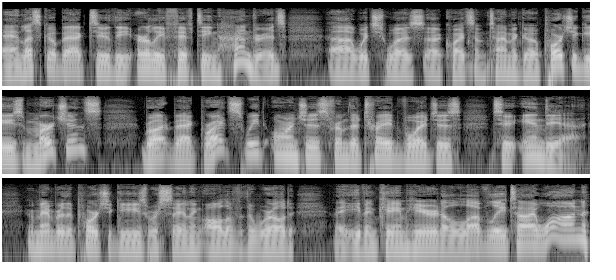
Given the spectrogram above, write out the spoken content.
And let's go back to the early 1500s, uh, which was uh, quite some time ago. Portuguese merchants brought back bright sweet oranges from their trade voyages to India. Remember, the Portuguese were sailing all over the world. They even came here to lovely Taiwan.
